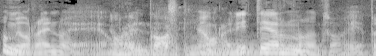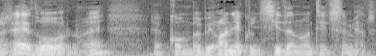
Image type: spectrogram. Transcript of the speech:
O meu reino é, um reino próspero. É um reino eterno, então, é, para já é de ouro, não é? Como Babilónia é conhecida no Antigo Testamento.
